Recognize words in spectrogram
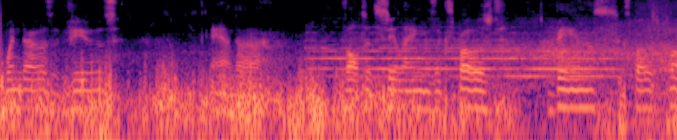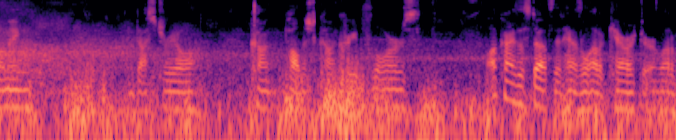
windows, views, and uh, vaulted ceilings, exposed beams, exposed plumbing, industrial, con- polished concrete floors, all kinds of stuff that has a lot of character, a lot of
